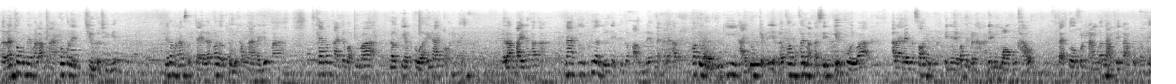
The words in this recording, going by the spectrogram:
ตดังนั้นโชคก็ไม่มารับงานโชคก็เลยชิลกับชีวิต ไม่ต้องมานั่งสนใจแล้วเพราะเราถือว่าทำงานมาเยอะมาก แค่ต้องการจะบอกพี่ว่าเราเตรียมตัวให้ได้ก่อนไหมเวลาไปนะครับอะหน้าที่เพื่อนหรือเด็กถือกระเป๋าหรืออะไรแต่างๆนะครับ ก็ไปดูพื้นที่ถ่ายรูปเก็บละเอียดแล้วก็ค่อยมากระซิบเขียนโพยว่าอะไรอะไรมันซ่อนอยู่ตรงไหนเป็นยังไงบ้างเป็นปัญหาในมุมมองของเขา แต่ตัวคนนำก็นำไปตามปกติ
